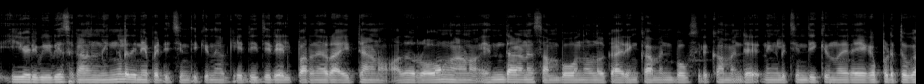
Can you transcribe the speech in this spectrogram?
ഈ ഒരു വീഡിയോസ് കാണുന്നത്? നിങ്ങൾ ഇതിനെപ്പറ്റി ചിന്തിക്കുന്നത് കെ ടി ജലീൽ പറഞ്ഞ റൈറ്റ് ആണോ? അത് റോങ് ആണോ? എന്താണ് സംഭവം എന്നുള്ള കാര്യം കമന്റ് ബോക്സിൽ കമന്റ് നിങ്ങൾ ചിന്തിക്കുന്നത് രേഖപ്പെടുത്തുക.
